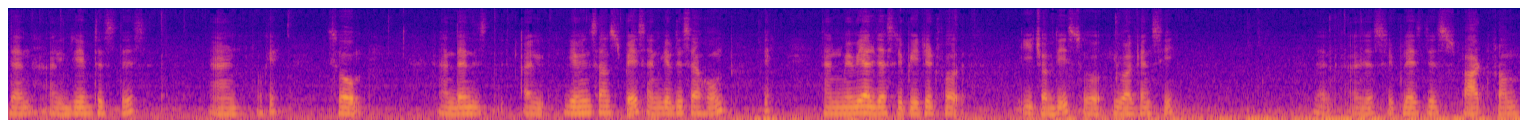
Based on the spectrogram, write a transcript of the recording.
then I'll give this this and okay. So and then this, I'll give in some space and give this a home. Okay. And maybe I'll just repeat it for each of these so you all can see I'll just replace this part from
